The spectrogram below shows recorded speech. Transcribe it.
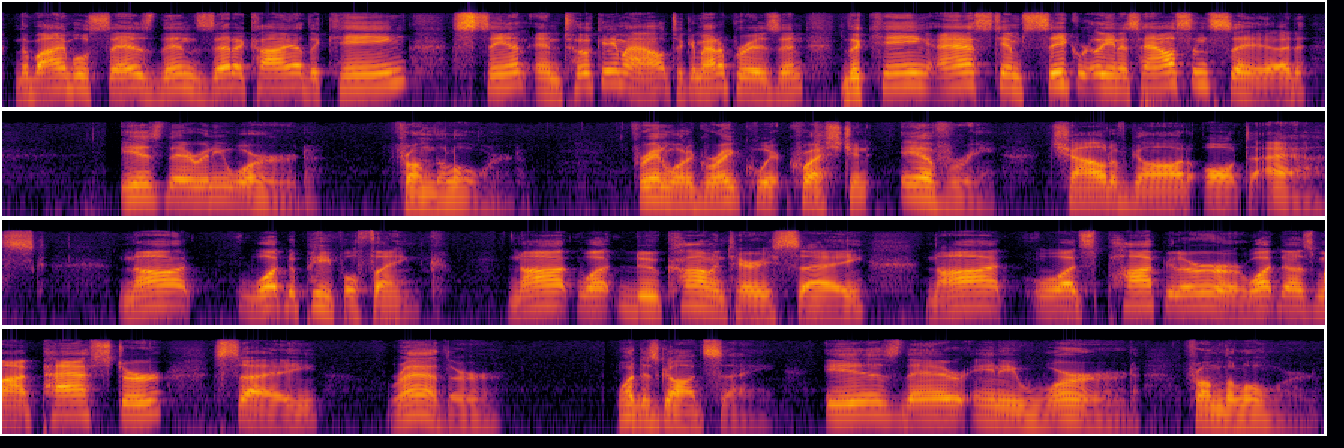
The Bible says, Then Zedekiah the king sent and took him out, took him out of prison. The king asked him secretly in his house and said, Is there any word from the Lord? Friend, what a great question every child of God ought to ask. Not what do people think, not what do commentaries say, not what's popular or what does my pastor say. Rather, what does God say? Is there any word from the Lord?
